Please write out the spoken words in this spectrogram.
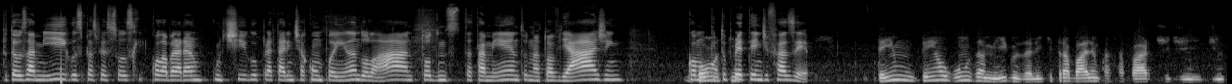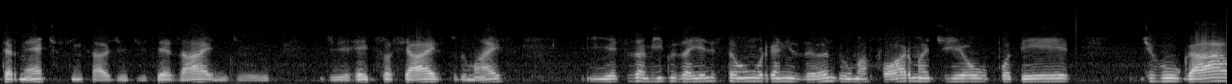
para teus amigos, para as pessoas que colaboraram contigo para estarem te acompanhando lá, todo no tratamento, na tua viagem. Como Bom, que tu assim, pretende fazer? Tem, tem alguns amigos ali que trabalham com essa parte de, de internet, assim, sabe? De, de design, de, de redes sociais e tudo mais. E esses amigos aí, eles estão organizando uma forma de eu poder divulgar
